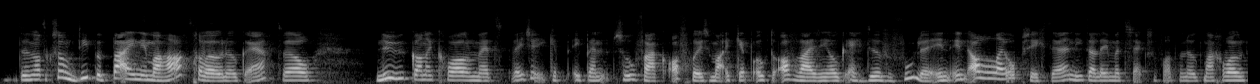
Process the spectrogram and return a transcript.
Dan had ik zo'n diepe pijn in mijn hart, gewoon ook echt. Terwijl nu kan ik gewoon met, weet je, ik, heb, ik ben zo vaak afgewezen, maar ik heb ook de afwijzing ook echt durven voelen. In, in allerlei opzichten, hè? niet alleen met seks of wat dan ook, maar gewoon,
